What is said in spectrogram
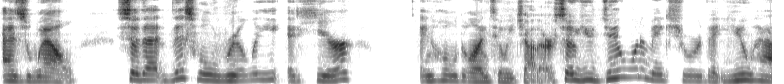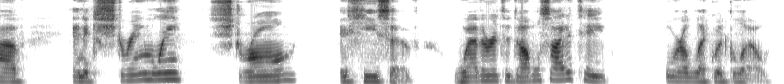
as well, so that this will really adhere and hold on to each other. So you do want to make sure that you have an extremely strong adhesive, whether it's a double-sided tape or a liquid glue.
